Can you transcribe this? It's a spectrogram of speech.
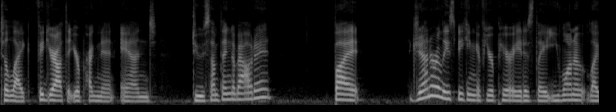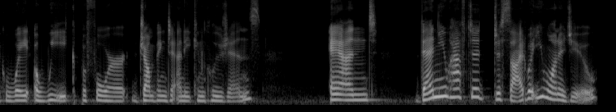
to like figure out that you're pregnant and do something about it. But generally speaking, if your period is late, you want to like wait a week before jumping to any conclusions. And then you have to decide what you want to do,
